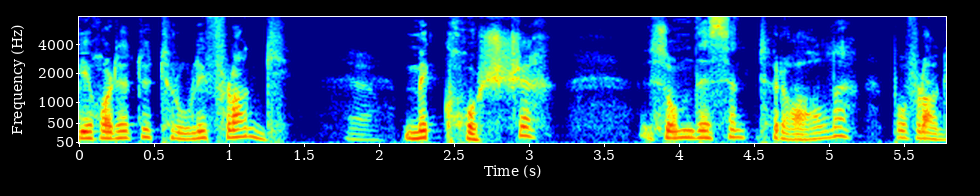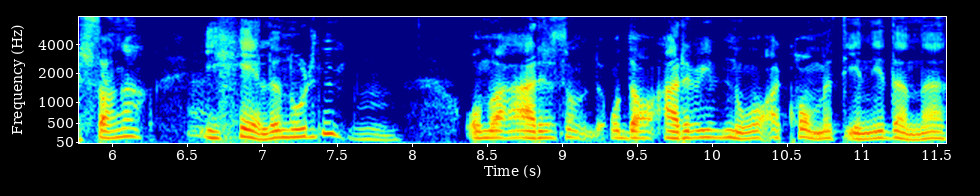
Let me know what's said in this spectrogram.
Vi har et utrolig flagg med korset som det sentrale på flaggstanga i hele Norden. Og, det sånn, og da er vi nå er kommet inn i denne,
